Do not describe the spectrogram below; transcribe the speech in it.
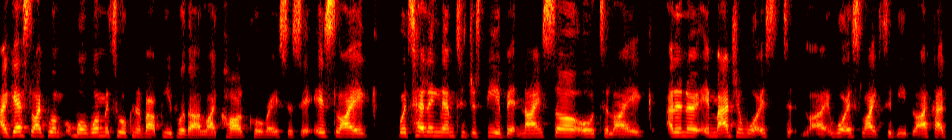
i guess like when well when we're talking about people that are like hardcore racists it- it's like we're telling them to just be a bit nicer or to like i don't know imagine what it's to, like what it's like to be black I,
